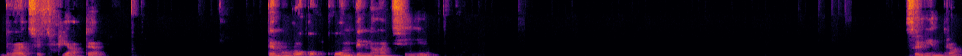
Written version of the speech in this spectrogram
25. Тема уроку комбінації. Циліндра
